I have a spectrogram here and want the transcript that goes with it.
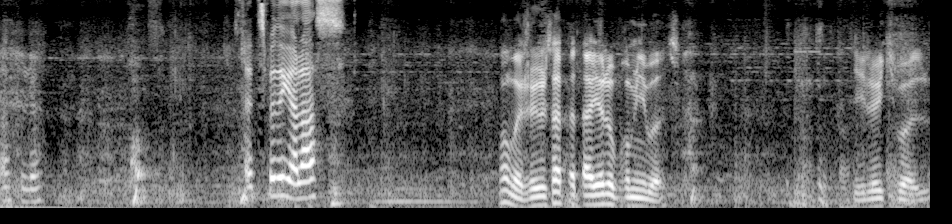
Ah, là. C'est un petit peu dégueulasse. Bon, ben, j'ai réussi à péter au premier boss. Il est là qui vole.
